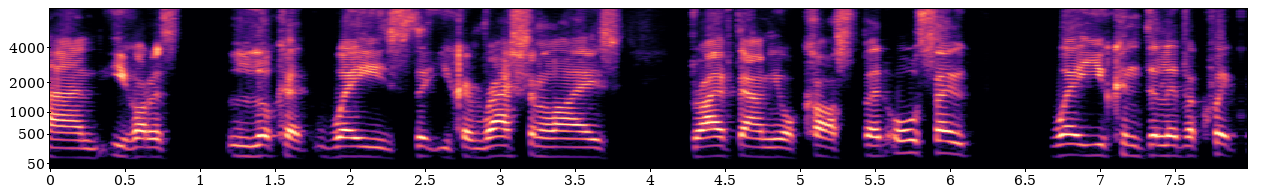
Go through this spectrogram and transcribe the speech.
And you've got to look at ways that you can rationalize, drive down your costs, but also where you can deliver quick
